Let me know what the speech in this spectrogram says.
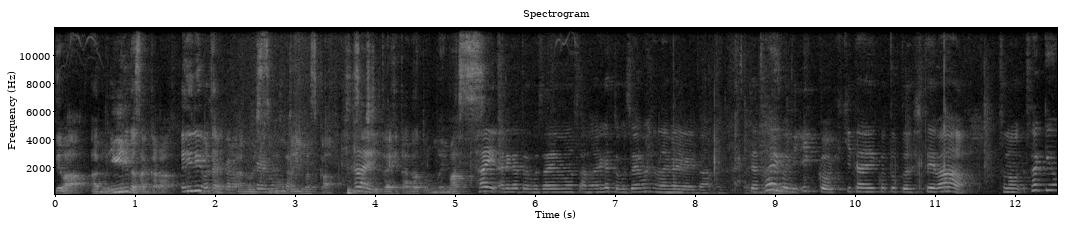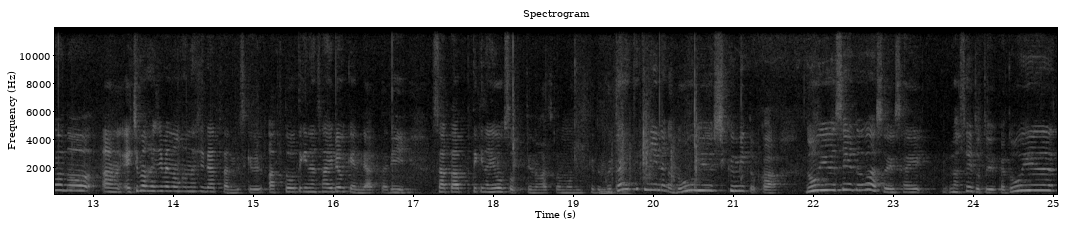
ではあのユニリバさんからユニリバさんからあの質問といいますか、させていただけたらなと思います。はい、ありがとうございます。あのありがとうございました長い間。じゃあ最後に一個聞きたいこととしては、その先ほどあの一番初めのお話であったんですけど、圧倒的な裁量権であったり、スタートアップ的な要素っていうのがあったと思うんですけど、具体的になんかどういう仕組みとか、どういう制度がそういう裁まあ制度というかどういう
